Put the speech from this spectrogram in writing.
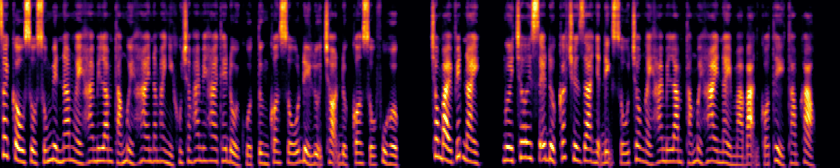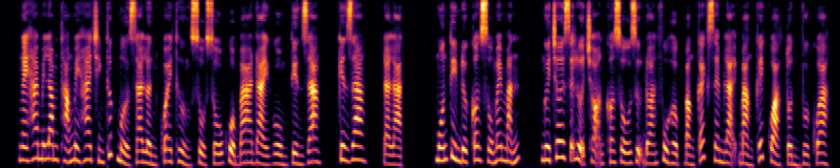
Soi cầu sổ số miền Nam ngày 25 tháng 12 năm 2022 thay đổi của từng con số để lựa chọn được con số phù hợp. Trong bài viết này, người chơi sẽ được các chuyên gia nhận định số cho ngày 25 tháng 12 này mà bạn có thể tham khảo. Ngày 25 tháng 12 chính thức mở ra lần quay thưởng sổ số của ba đài gồm Tiền Giang, Kiên Giang, Đà Lạt. Muốn tìm được con số may mắn, người chơi sẽ lựa chọn con số dự đoán phù hợp bằng cách xem lại bảng kết quả tuần vừa qua.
